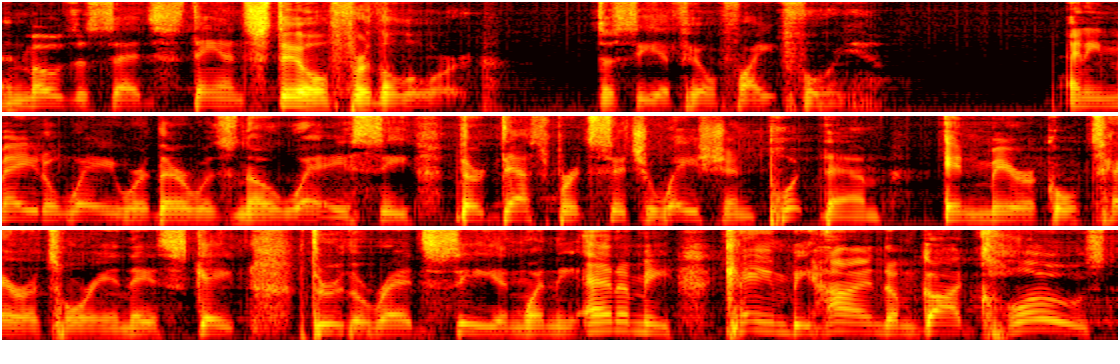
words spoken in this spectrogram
And Moses said, Stand still for the Lord to see if he'll fight for you. And he made a way where there was no way. See, their desperate situation put them in miracle territory and they escaped through the Red Sea. And when the enemy came behind them, God closed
